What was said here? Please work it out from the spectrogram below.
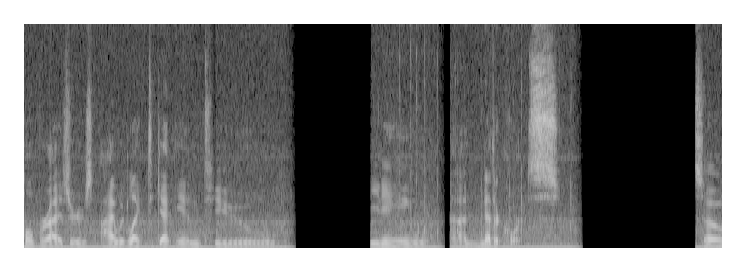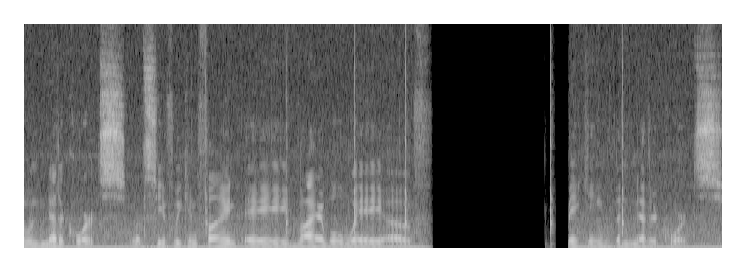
pulverizers, I would like to get into eating uh, nether quartz. So nether quartz, let's see if we can find a viable way of making the nether quartz.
